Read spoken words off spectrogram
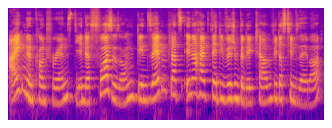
eigenen Conference, die in der Vorsaison denselben Platz innerhalb der Division belegt haben wie das Team selber.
